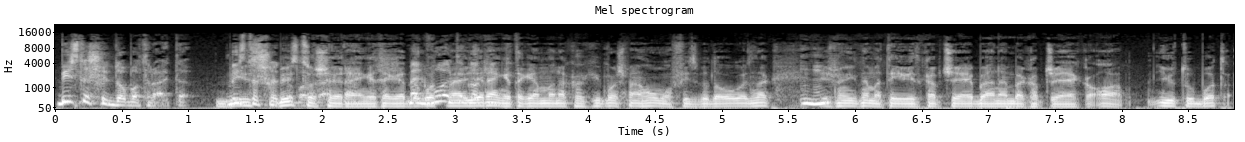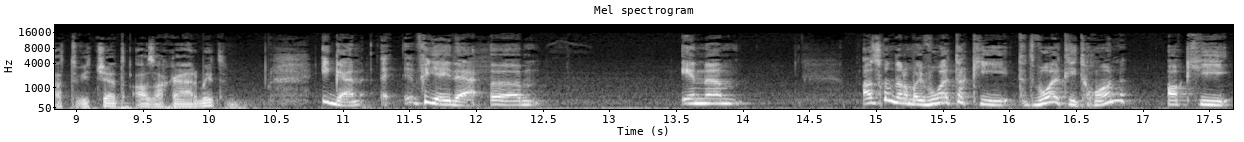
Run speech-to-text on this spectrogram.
Biztos, hogy dobott rajta. Biztos, Biztos, hogy, biztos, hogy rajta. rengeteget Meg dobott, mert akik- rengetegen vannak, akik most már home office-ba dolgoznak, uh-huh. és mondjuk nem a tévét kapcsolják be, hanem bekapcsolják a YouTube-ot, a Twitch-et, az akármit. Igen, figyelj ide, öm, én öm, azt gondolom, hogy volt, aki, tehát volt itthon, aki,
